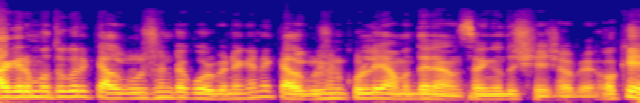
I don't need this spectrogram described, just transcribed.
আগের মতো করে ক্যালকুলেশনটা করবেন এখানে। ক্যালকুলেশন করলে আমাদের অ্যান্সার কিন্তু শেষ হবে ওকে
